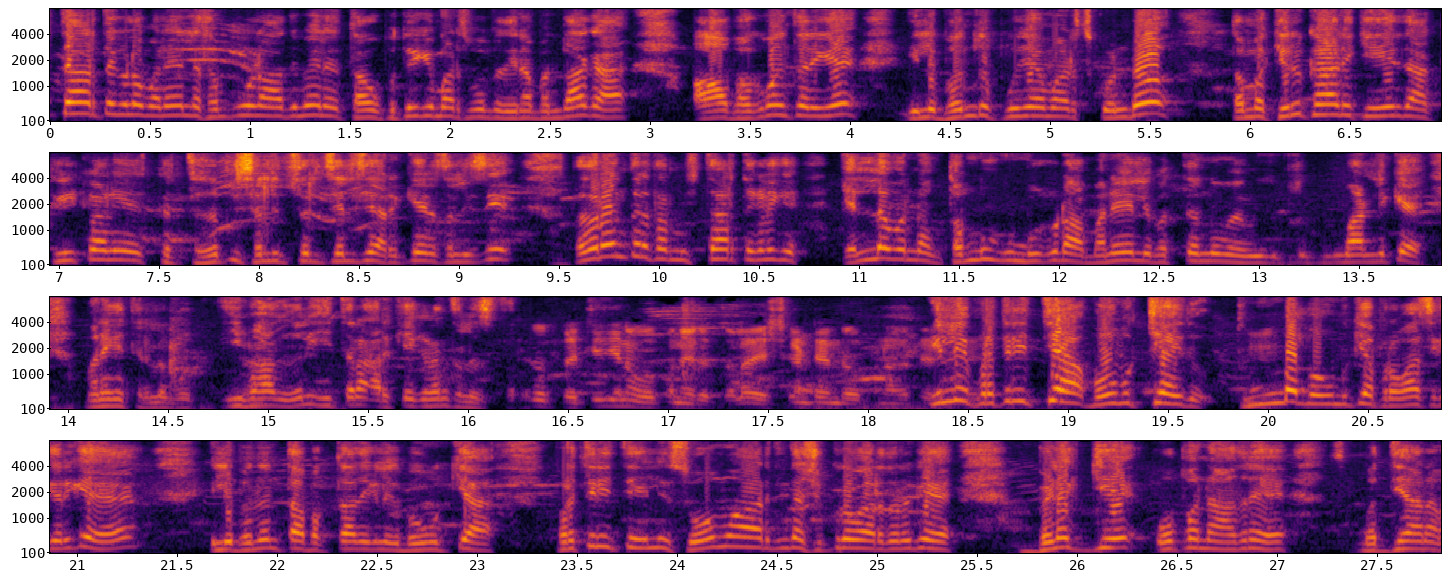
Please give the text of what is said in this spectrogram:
ಇಷ್ಟಾರ್ಥಗಳು ಮನೆಯಲ್ಲಿ ಸಂಪೂರ್ಣ ಆದಮೇಲೆ ತಾವು ಪುತ್ರಿಗೆ ಮಾಡಿಸುವಂಥ ದಿನ ಬಂದಾಗ ಆ ಭಗವಂತನಿಗೆ ಇಲ್ಲಿ ಬಂದು ಪೂಜೆ ಮಾಡಿಸ್ಕೊಂಡು ತಮ್ಮ ಕಿರುಕಾಣಿಕೆ ಏರಿದ ಆ ಕಿರುಕಾಣಿ ಸಲ್ಲಿಸಿ ಸಲ್ಲಿಸಿ ಸಲ್ಲಿಸಿ ಅರಕೆಯನ್ನು ಸಲ್ಲಿಸಿ ತದನಂತರ ತಮ್ಮ ಇಷ್ಟಾರ್ಥಗಳಿಗೆ ಎಲ್ಲವನ್ನು ತಮ್ಮ ಕೂಡ ಮನೆಯಲ್ಲಿ ಮತ್ತೊಂದು ಮಾಡಲಿಕ್ಕೆ ಮನೆಗೆ ತೆರಳಬಹುದು. ಈ ಭಾಗದಲ್ಲಿ ಈ ತರ ಅರಕೆಗಳನ್ನು ಸಲ್ಲಿಸ್ತಾರೆ. ಇದು ಪ್ರತಿದಿನ ಓಪನ್ ಇರುತ್ತಲ್ಲ? ಎಷ್ಟು ಗಂಟೆಯಿಂದ ಓಪನ್ ಆಗುತ್ತೆ? ಇಲ್ಲಿ ಪ್ರತಿನಿತ್ಯ ಬಹುಮುಖ್ಯ ಇದು. ತುಂಬಾ ಬಹುಮುಖ್ಯ ಪ್ರವಾಸಿಗರಿಗೆ ಇಲ್ಲಿ ಬಂದಂತ ಭಕ್ತಾದಿಗಳಿಗೆ ಬಹುಮುಖ್ಯ. ಪ್ರತಿನಿತ್ಯ ಇಲ್ಲಿ ಸೋಮವಾರದಿಂದ ಶುಕ್ರವಾರದವರೆಗೆ ಬೆಳಗ್ಗೆ ಓಪನ್ ಆದ್ರೆ ಮಧ್ಯಾಹ್ನ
